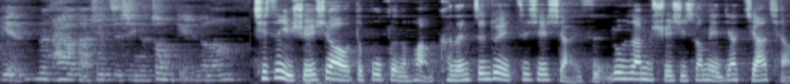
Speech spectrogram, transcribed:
变，那它有哪些执行的重点呢？其实以学校的部分的话，可能针对这些小孩子，如果是他们学习上面要加强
